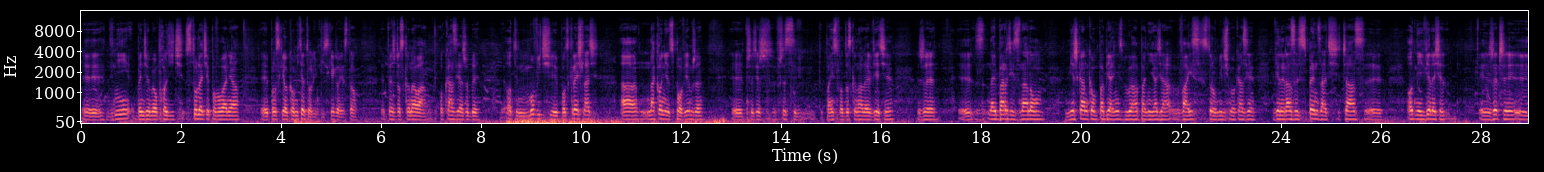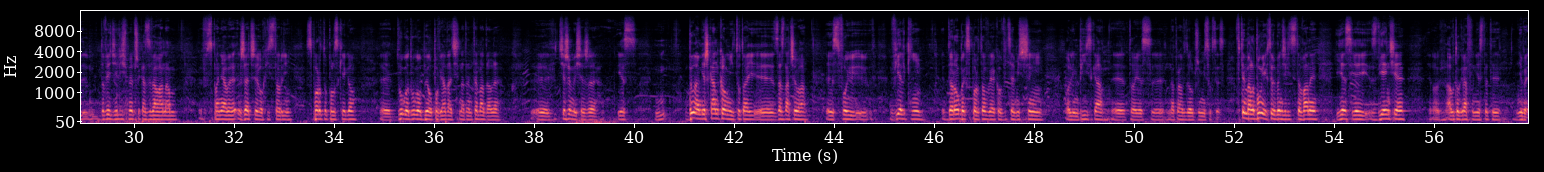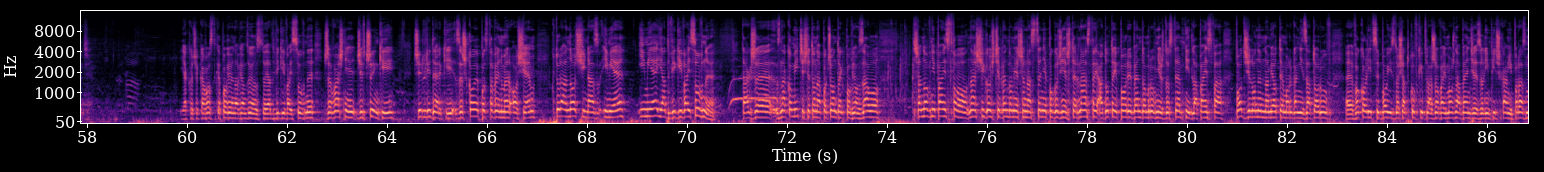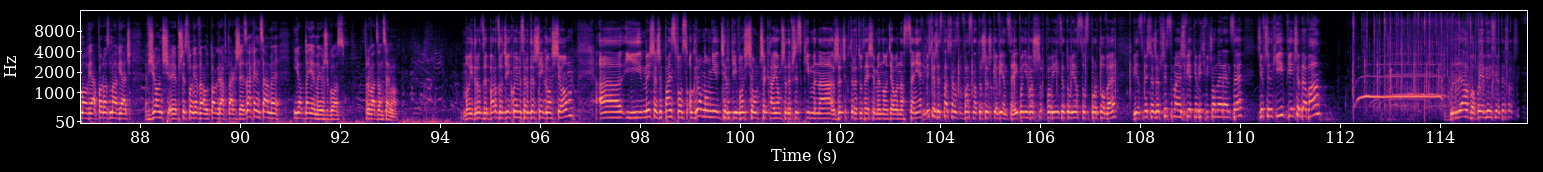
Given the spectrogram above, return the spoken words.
y, dni będziemy obchodzić stulecie powołania y, Polskiego Komitetu Olimpijskiego. Jest to też doskonała okazja, żeby o tym mówić, podkreślać. A na koniec powiem, że y, przecież wszyscy Państwo doskonale wiecie, że y, najbardziej znaną mieszkanką Pabianic była pani Jadzia Weiss, z którą mieliśmy okazję wiele razy spędzać czas. y, Od niej wiele się rzeczy dowiedzieliśmy, przekazywała nam wspaniałe rzeczy o historii sportu polskiego. Y, Długo, długo by opowiadać na ten temat, ale y, cieszymy się, że jest, była mieszkanką i tutaj y, zaznaczyła swój wielki dorobek sportowy jako wicemistrzyni olimpijska. To jest naprawdę olbrzymi sukces. W tym albumie, który będzie licytowany, jest jej zdjęcie. Autografu niestety nie będzie. Jako ciekawostkę powiem, nawiązując do Jadwigi Wajsówny, że właśnie dziewczynki, cheerleaderki ze szkoły podstawowej numer 8, która nosi imię, imię Jadwigi Wajsówny. Także znakomicie się to na początek powiązało. Szanowni Państwo, nasi goście będą jeszcze na scenie po godzinie 14, a do tej pory będą również dostępni dla Państwa pod zielonym namiotem organizatorów e, w okolicy boisk do siatkówki plażowej. Można będzie z olimpijczykami porozmawia, porozmawiać, wziąć e, przysłowiowy autograf, także zachęcamy i oddajemy już głos prowadzącemu. Moi drodzy, bardzo dziękujemy serdecznie gościom. A, I myślę, że Państwo z ogromną niecierpliwością czekają przede wszystkim na rzeczy, które tutaj się będą działy na scenie. Myślę, że stać Was na troszeczkę więcej, ponieważ Pobienice to miasto sportowe, więc myślę, że wszyscy mają świetnie wyćwiczone ręce. Dziewczynki, większe brawa! Brawo! Pojawiły się też okrzyki.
